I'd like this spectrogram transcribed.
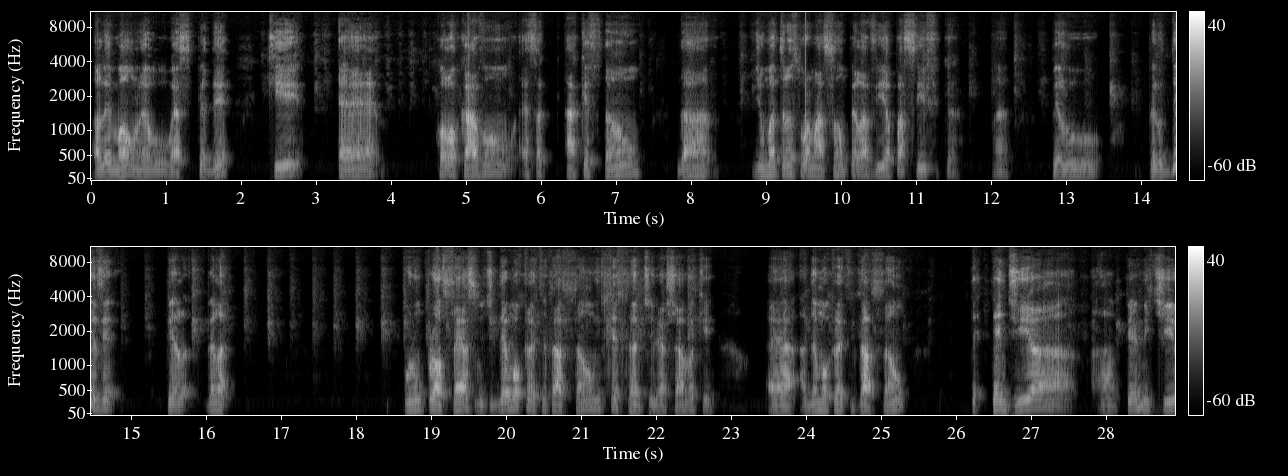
Alemão, né, o SPD, que é, colocavam essa a questão da, de uma transformação pela via pacífica, né, pelo, pelo pela, pela por um processo de democratização incessante. Ele achava que é, a democratização tendia a permitir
